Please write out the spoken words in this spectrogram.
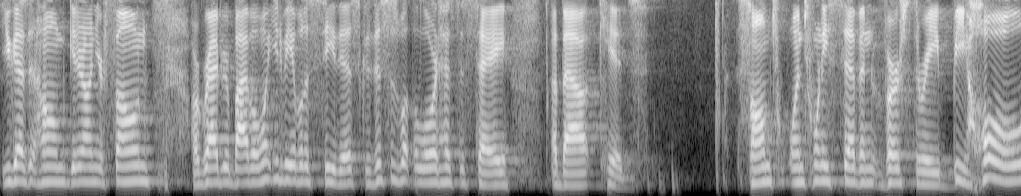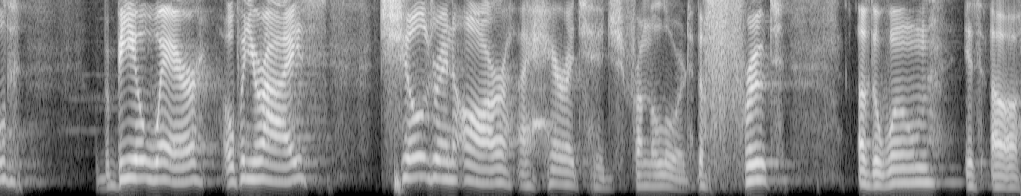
You guys at home, get it on your phone or grab your Bible. I want you to be able to see this because this is what the Lord has to say about kids. Psalm 127, verse 3 Behold, be aware, open your eyes. Children are a heritage from the Lord. The fruit of the womb is a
